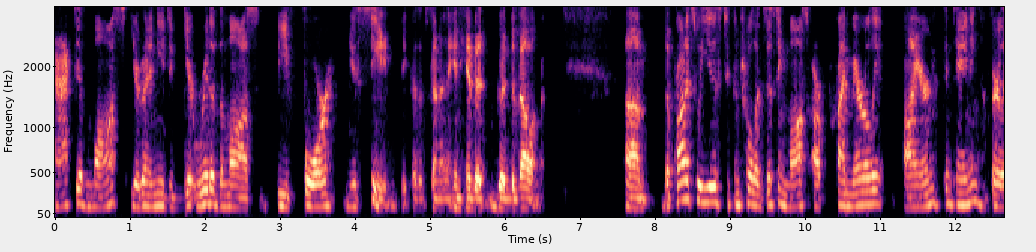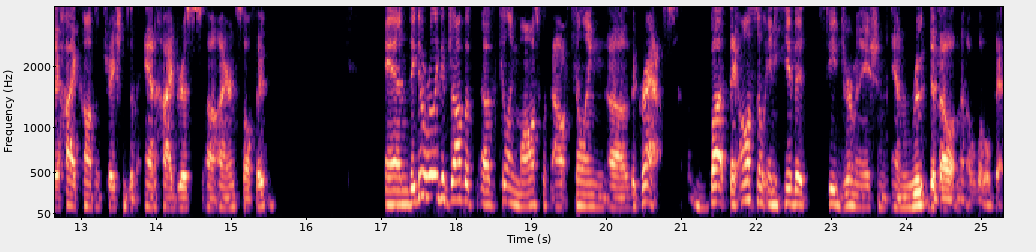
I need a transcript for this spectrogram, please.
active moss, you're going to need to get rid of the moss before you seed because it's going to inhibit good development. Um, the products we use to control existing moss are primarily iron containing, fairly high concentrations of anhydrous uh, iron sulfate. And they do a really good job of, of killing moss without killing uh, the grass, but they also inhibit seed germination and root development a little bit.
